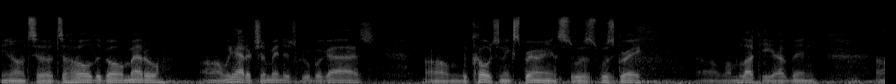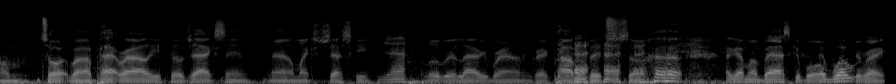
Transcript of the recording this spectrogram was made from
you know, to, to hold the gold medal. Um, we had a tremendous group of guys. Um, the coaching experience was, was great. Um, I'm lucky. I've been um, taught by Pat Riley, Phil Jackson, now Mike Krzyzewski, Yeah. a little bit of Larry Brown and Gregg Popovich. so I got my basketball what- to right.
